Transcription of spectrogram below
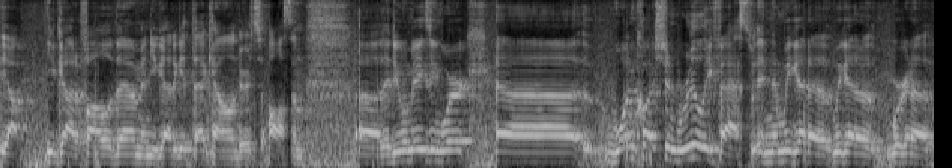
Yeah, you gotta follow them and you gotta get that calendar. It's awesome. Uh, they do amazing work. Uh, one question, really fast, and then we gotta we gotta we're gonna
